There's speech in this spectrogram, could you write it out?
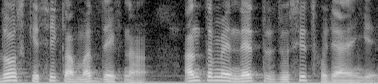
दोष किसी का मत देखना, अंत में नेत्र दूषित हो जाएँगे।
